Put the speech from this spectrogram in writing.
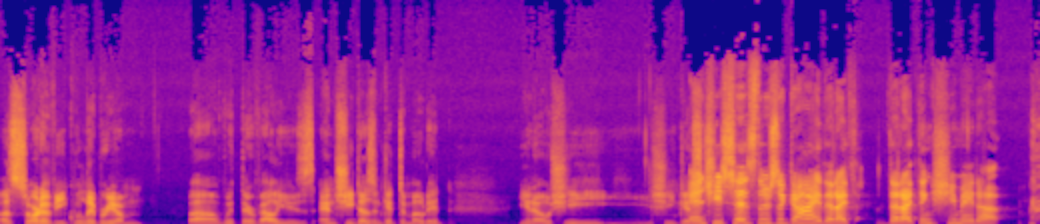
a sort of equilibrium uh, with their values and she doesn't get demoted. You know she she gets and she says there's a guy that I th- that I think she made up.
